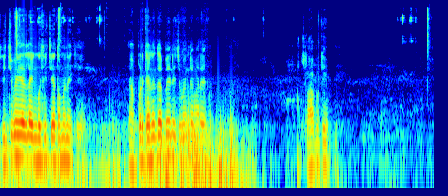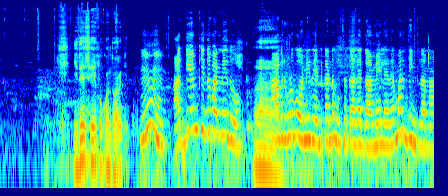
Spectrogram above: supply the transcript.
స్విచ్ పోయేదిలే ఇంకో స్విచ్ చేద్దాం మనకి. ఎప్పటికైనా దెబ్బే నిజమంటే మరి. స్లాబ్కి ఇదే సేఫ్ కొంతవరకు. గేమ్ కింద పడినీదు. ఆ, ఆవిరి కూడా పోనీదు. ఎందుకంటే ఉసకదే గమే లేదా మరి దీంట్లోనా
